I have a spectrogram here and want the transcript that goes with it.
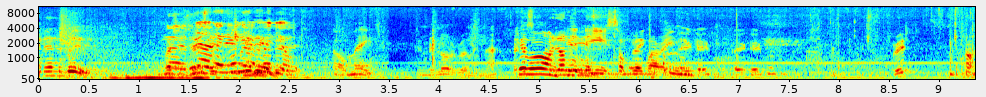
It in the boot? No, no, take it with you. Oh, mate. There's going to be a lot of room in that. Come on, put it on get your in. knees. Stop worrying. Okay, okay. Ruth? Oh,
